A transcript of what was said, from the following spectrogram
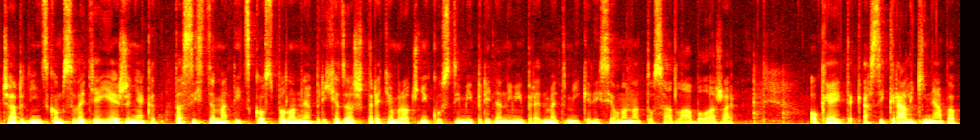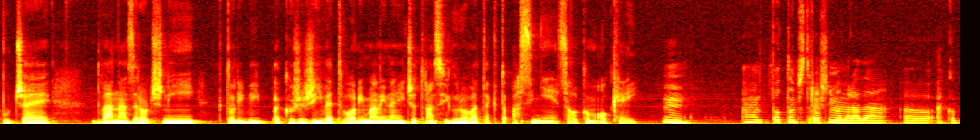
čarodínskom svete je, že nejaká tá systematickosť podľa mňa prichádza až v treťom ročníku s tými pridanými predmetmi, kedy si ona na to sadla a bola, že OK, tak asi králiky na papuče, 12-ročný, ktorý by akože živé tvory mali na niečo transfigurovať, tak to asi nie je celkom OK. Mm. A potom strašne mám rada, uh, ako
